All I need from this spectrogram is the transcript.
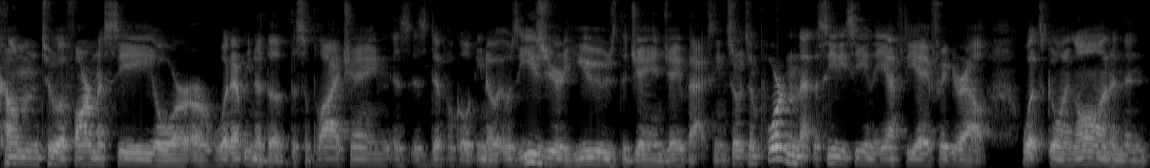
come to a pharmacy or, or whatever you know the, the supply chain is, is difficult. You know it was easier to use the j&j vaccine. So it's important that the cdc and the fda figure out what's going on and then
